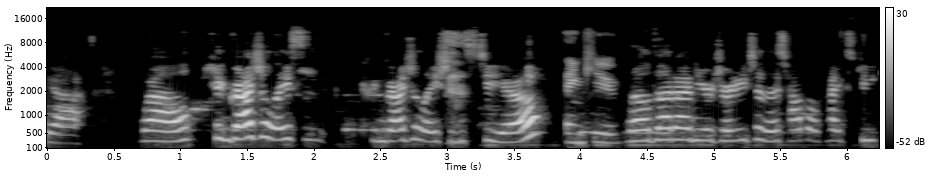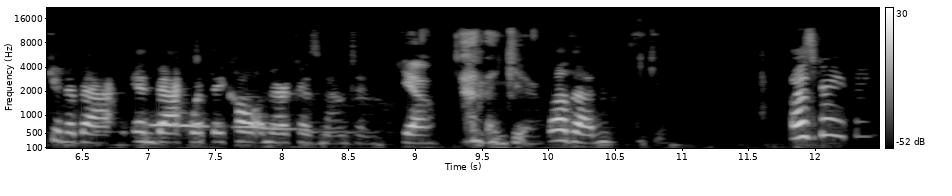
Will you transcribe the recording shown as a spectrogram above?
Yeah. Well, congratulations congratulations to you. thank you. Well done on your journey to the top of Pikes Peak and a back and back what they call America's Mountain. Yeah, thank you. Well done. Thank you. That was great. Thanks.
